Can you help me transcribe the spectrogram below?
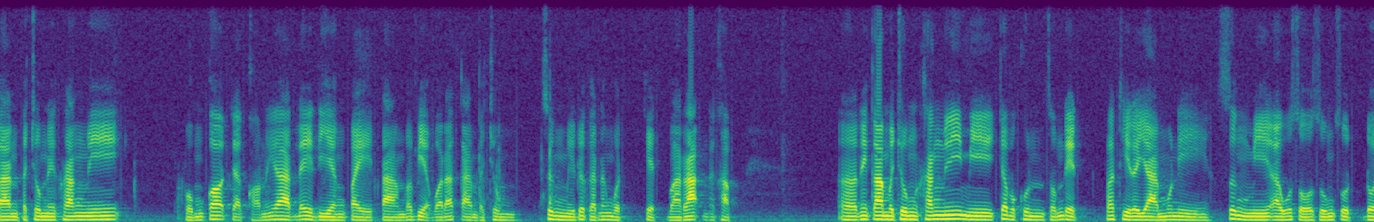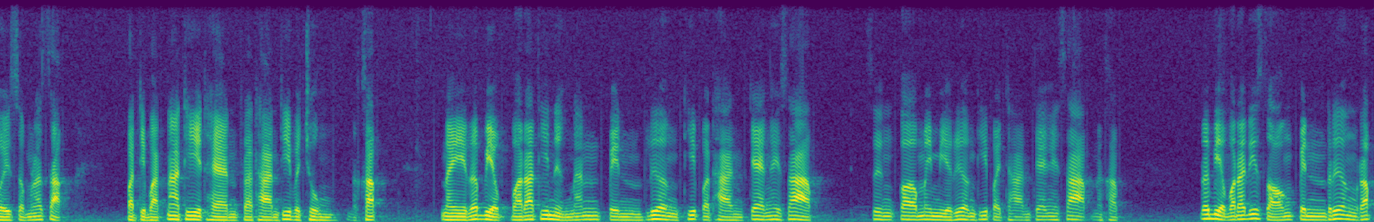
การประชุมในครั้งนี้ ผมก็จะขออนุญาตได้เรียงไปตามระเบียบวาระการประชุม ซึ่งมีด้วยกันทั้งหมด 7 วาระนะครับ ในการประชุมครั้งนี้มีเจ้าประคุณสมเด็จพระธีรยานมุนี ซึ่งมีอาวุโสสูงสุดโดยสมณศักดิ์ ปฏิบัติหน้าที่แทนประธานที่ประชุมนะครับ ในระเบียบวาระที่หนึ่งนั้นเป็นเรื่องที่ประธานแจ้งให้ทราบ ซึ่งก็ไม่มีเรื่องที่ประธานแจ้งให้ทราบนะครับ ระเบียบวาระที่สองเป็นเรื่องรับ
